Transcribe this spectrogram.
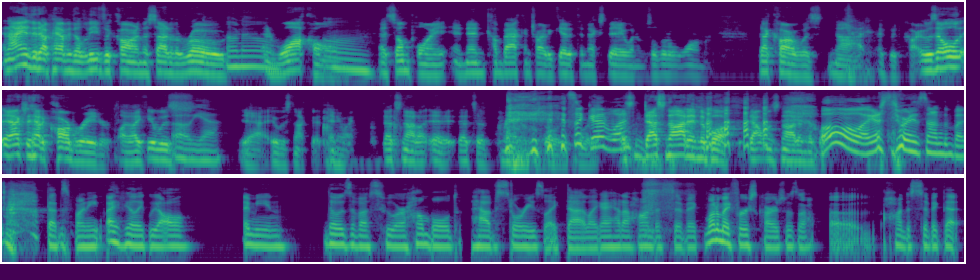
And i ended up having to leave the car on the side of the road oh, no. and walk home oh. at some point and then come back and try to get it the next day when it was a little warmer that car was not a good car. It was old. It actually had a carburetor. Like it was. Oh yeah. Yeah, it was not good. Anyway, that's not a. Eh, that's a random story. it's a good one. That's, that's, not in the book. That one's not in the book. oh, I got a story that's not in the book. That's funny. I feel like we all. I mean, those of us who are humbled have stories like that. Like I had a Honda Civic. One of my first cars was a, a Honda Civic that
